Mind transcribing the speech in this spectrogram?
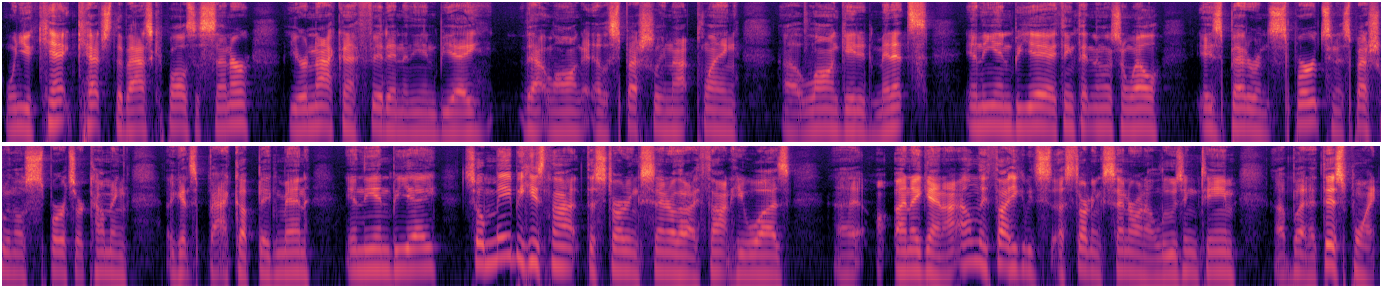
When you can't catch the basketball as a center, you're not going to fit in in the NBA that long, especially not playing uh, elongated minutes in the NBA. I think that Nerlens Noel is better in spurts, and especially when those spurts are coming against backup big men in the NBA. So maybe he's not the starting center that I thought he was. Uh, and again, I only thought he could be a starting center on a losing team, uh, but at this point,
